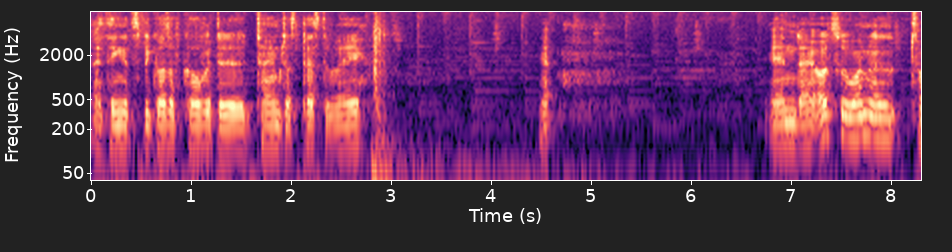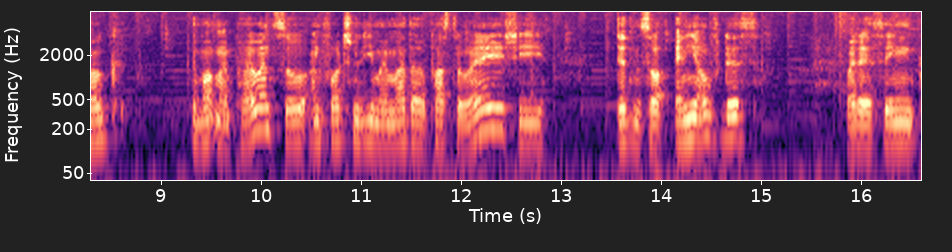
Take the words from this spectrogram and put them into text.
I think it's because of COVID the time just passed away. Yeah. And I also want to talk about my parents. So unfortunately my mother passed away. She didn't saw any of this. But I think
